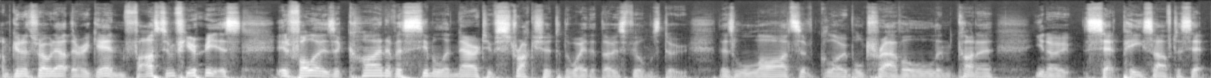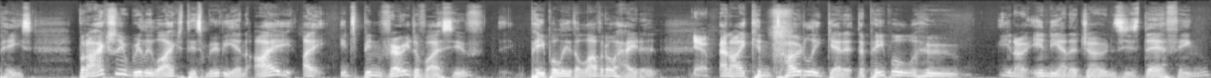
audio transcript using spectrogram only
I'm going to throw it out there again. Fast and Furious, it follows a kind of a similar narrative structure to the way that those films do. There's lots of global travel and kind of, you know, set piece after set piece. But I actually really liked this movie, and I, I, it's been very divisive. People either love it or hate it, Yeah. and I can totally get it. The people who, you know, Indiana Jones is their thing.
